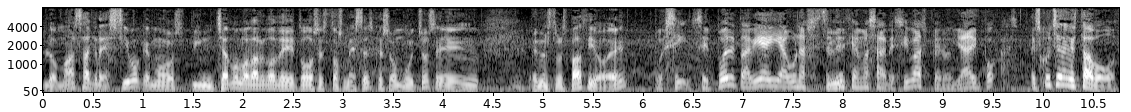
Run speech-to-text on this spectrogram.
lo, más agresivo que hemos pinchado a lo largo de todos estos meses, que son muchos, en, nuestro espacio. ¿eh? Pues sí, se puede, todavía hay algunas tendencias más agresivas, pero ya hay pocas. Escuchen esta voz.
